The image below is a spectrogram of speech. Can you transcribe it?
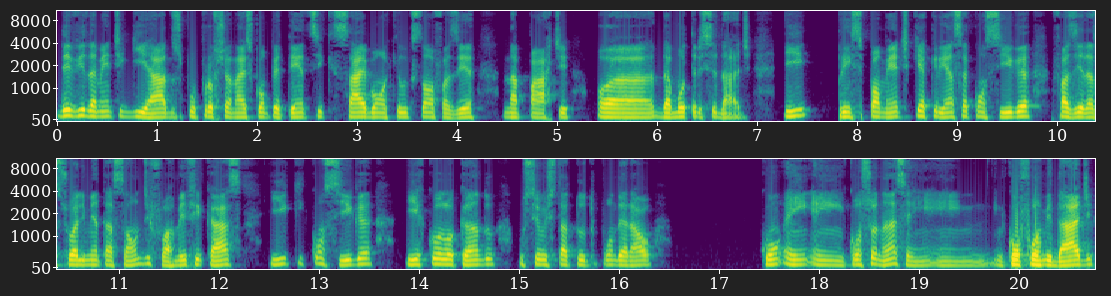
devidamente guiados por profissionais competentes e que saibam aquilo que estão a fazer na parte uh, da motricidade. E, principalmente, que a criança consiga fazer a sua alimentação de forma eficaz e que consiga ir colocando o seu estatuto ponderal com, em, em, consonância, em, em, conformidade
